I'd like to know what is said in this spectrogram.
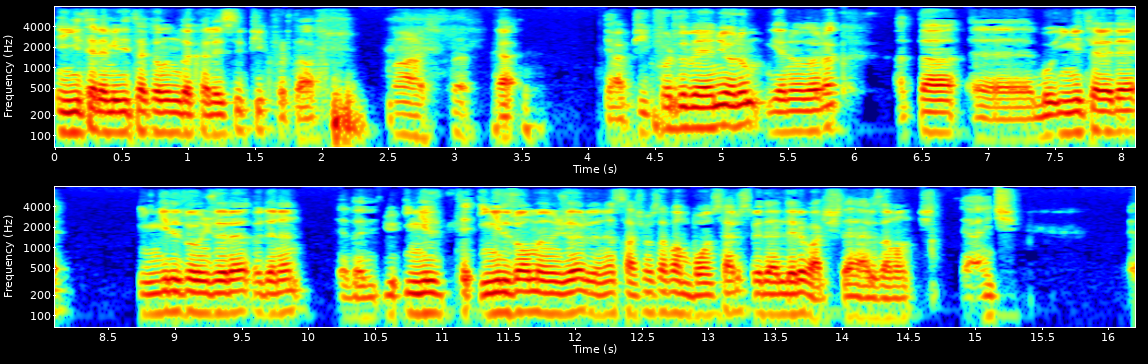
İngiltere milli takımının da kalesi Pickford abi. Vay ya, ya Pickford'u beğeniyorum genel olarak. Hatta e, bu İngiltere'de İngiliz oyunculara ödenen ya da İngiliz, İngiliz olmayan oyuncular üzerine saçma sapan bonservis bedelleri var işte her zaman. İşte yani hiç e,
